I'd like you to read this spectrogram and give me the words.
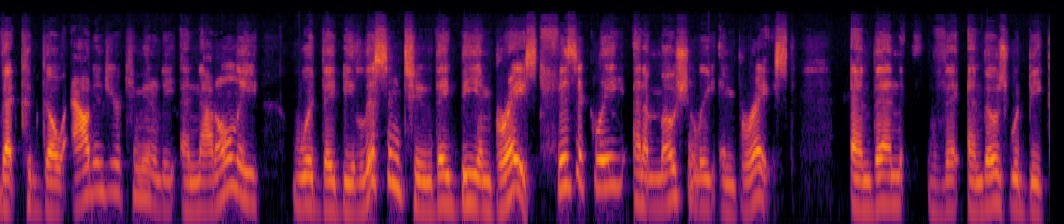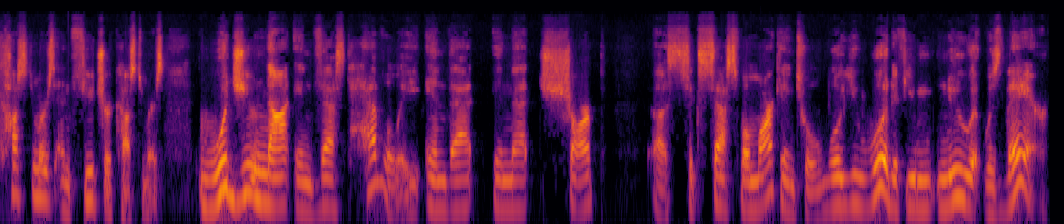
that could go out into your community and not only would they be listened to, they'd be embraced physically and emotionally embraced. And then the, and those would be customers and future customers. Would you not invest heavily in that in that sharp, uh, successful marketing tool? Well, you would if you knew it was there.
